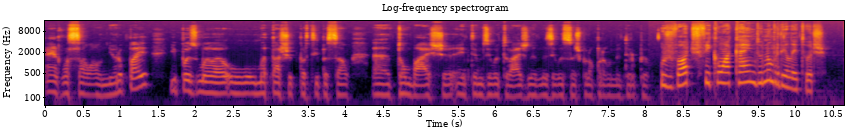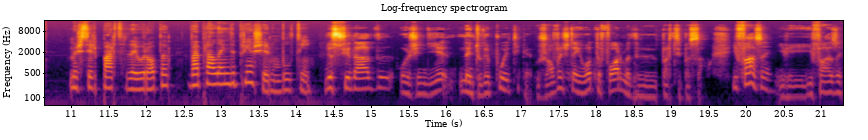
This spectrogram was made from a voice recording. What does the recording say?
em relação à União Europeia e depois uma, uma taxa de participação uh, tão baixa em termos eleitorais nas eleições para o Parlamento Europeu. Os votos ficam aquém do número de eleitores mas ser parte da Europa vai para além de preencher um boletim. Na sociedade, hoje em dia, nem tudo é política. Os jovens têm outra forma de participação. E fazem, e, e fazem.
